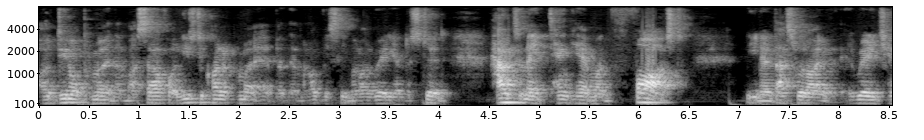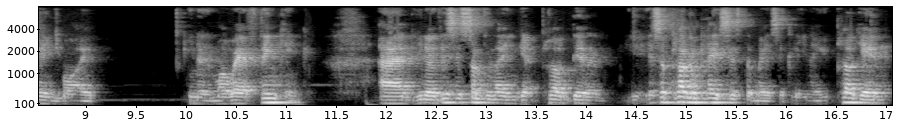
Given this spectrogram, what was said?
I do not promote them myself. I used to kind of promote it, but then obviously when I really understood how to make 10k a month fast, you know, that's when I really changed my, you know, my way of thinking. And, you know, this is something that you can get plugged in. And it's a plug and play system basically. You know, you plug in,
